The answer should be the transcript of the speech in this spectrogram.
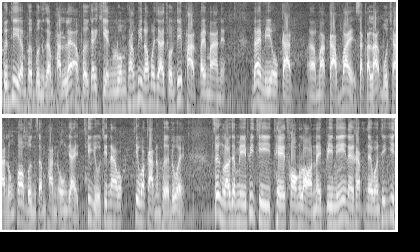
พื้นที่อำเภอบึงสัมพันธ์และอำเภอใกล้เคียงรวมทั้งพี่น้องประชาชนที่ผ่านไปมาเนี่ยได้มีโอกาสมากราบไหว้สักการะบูชาหลวงพ่อบึงสัมพันธ์องค์ใหญ่ที่อยู่ที่หน้าที่ว่าการอำเภอด้วย ซึ่งเราจะมีพิธีเททองหล่อในปีนี้นะครับในวันที่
